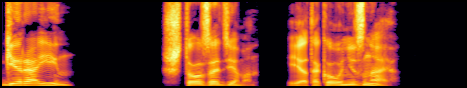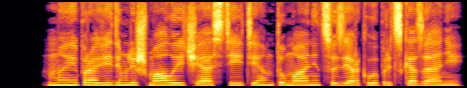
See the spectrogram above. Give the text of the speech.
Героин. Что за демон? Я такого не знаю. Мы провидим лишь малые части, и тем туманится зеркало предсказаний.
